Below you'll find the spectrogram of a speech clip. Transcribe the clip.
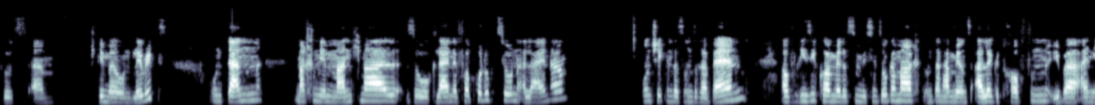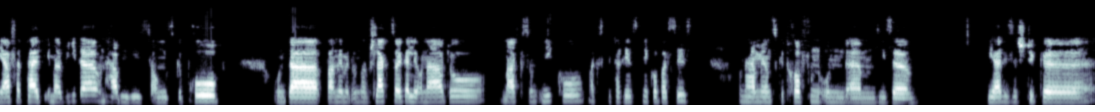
plus ähm, Stimme und Lyrics. Und dann machen wir manchmal so kleine Vorproduktionen alleine und schicken das unserer Band. Auf Risiko haben wir das ein bisschen so gemacht und dann haben wir uns alle getroffen, über ein Jahr verteilt immer wieder und haben die Songs geprobt. Und da waren wir mit unserem Schlagzeuger Leonardo, Max und Nico, Max Gitarrist, Nico Bassist und haben wir uns getroffen und ähm, diese, ja, diese Stücke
